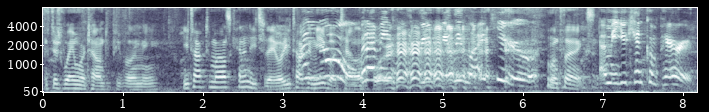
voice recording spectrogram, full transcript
Like, there's way more talented people than me. You talked to Myles Kennedy today. What are you talking I to me know, about talent but I mean, we really like you. well, thanks. I mean, you can't compare it.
